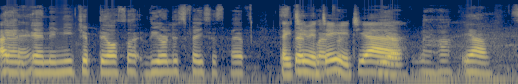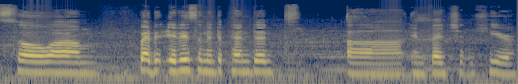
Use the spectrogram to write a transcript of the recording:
and, Okay. and in Egypt they also the earliest faces have. They do platform- indeed, yeah. Yeah. uh-huh. Yeah. So, um, but it is an independent uh, invention here.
